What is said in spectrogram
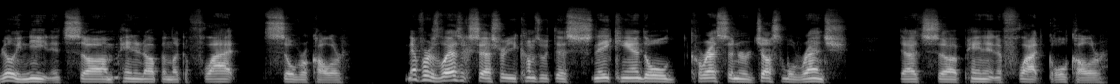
Really neat. It's um, painted up in like a flat silver color. Now for his last accessory, he comes with this snake-handled crescent, or adjustable wrench that's uh, painted in a flat gold color.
